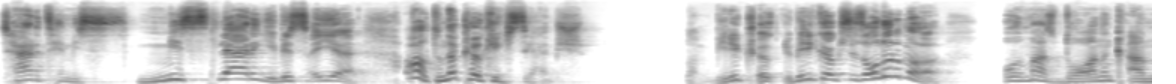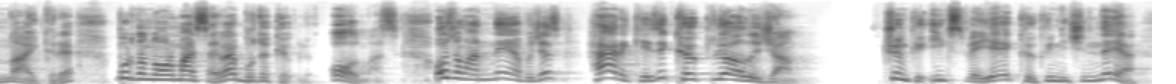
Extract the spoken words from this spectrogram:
Tertemiz. Misler gibi sayı. Altında kök x gelmiş. Lan biri köklü biri köksüz olur mu? Olmaz. Doğanın kanuna aykırı. Burada normal sayı var. Burada köklü. Olmaz. O zaman ne yapacağız? Herkesi köklü alacağım. Çünkü x ve y kökün içinde ya.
